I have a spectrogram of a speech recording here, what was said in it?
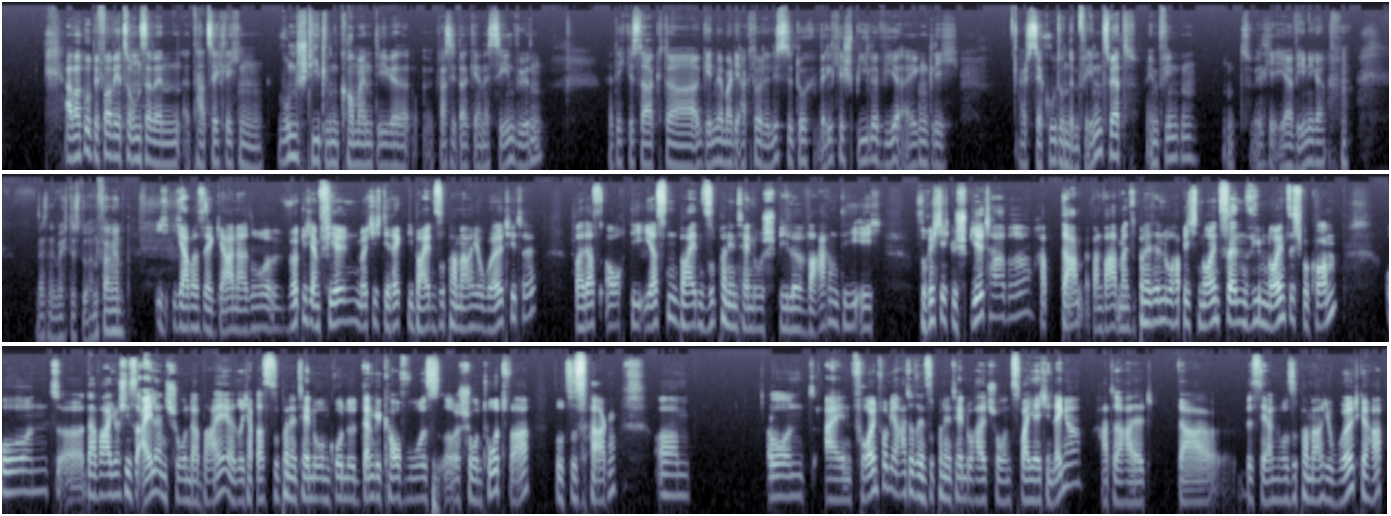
Aber gut, bevor wir zu unseren tatsächlichen Wunschtiteln kommen, die wir quasi da gerne sehen würden, hätte ich gesagt, äh, gehen wir mal die aktuelle Liste durch, welche Spiele wir eigentlich als sehr gut und empfehlenswert empfinden und welche eher weniger. weiß nicht, möchtest du anfangen? Ja, aber sehr gerne. Also wirklich empfehlen möchte ich direkt die beiden Super Mario World Titel, weil das auch die ersten beiden Super Nintendo Spiele waren, die ich so richtig gespielt habe. Hab da, wann war mein Super Nintendo? Habe ich 1997 bekommen. Und äh, da war Yoshi's Island schon dabei. Also ich habe das Super Nintendo im Grunde dann gekauft, wo es äh, schon tot war, sozusagen. Ähm, und ein Freund von mir hatte sein Super Nintendo halt schon zwei Jährchen länger, hatte halt da bisher nur Super Mario World gehabt.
